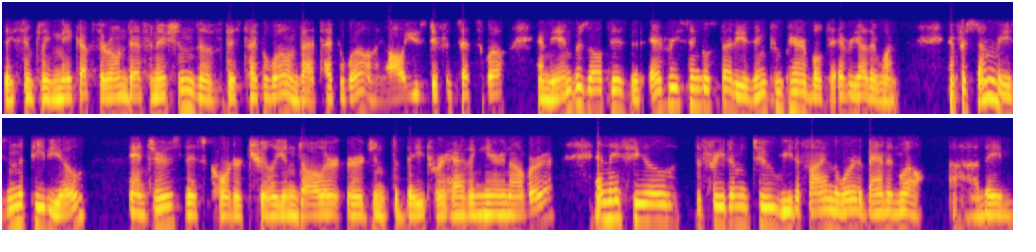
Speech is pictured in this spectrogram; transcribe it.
They simply make up their own definitions of this type of well and that type of well, and they all use different sets of well. And the end result is that every single study is incomparable to every other one. And for some reason, the PBO enters this quarter trillion dollar urgent debate we're having here in Alberta, and they feel the freedom to redefine the word abandoned well. Uh, they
